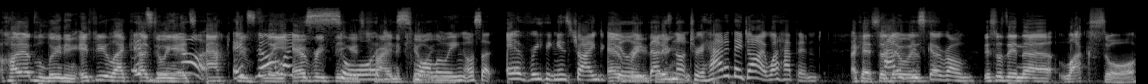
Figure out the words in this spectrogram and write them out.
hot air ballooning, if you like are It's doing it, it's actively It's not like a everything is trying to kill swallowing you. or something. Everything is trying to kill you. That is not true. How did they die? What happened? Okay, so How there did was this go wrong? This was in uh, Luxor.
